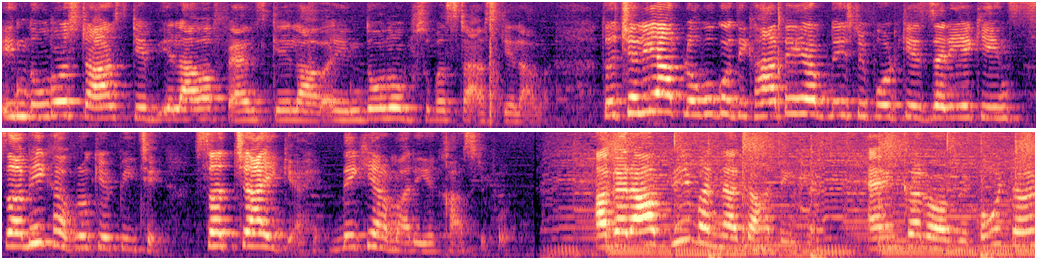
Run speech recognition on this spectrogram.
इन दोनों स्टार्स के अलावा फैंस के अलावा, इन दोनों सुपरस्टार्स के अलावा। तो चलिए आप लोगों को दिखाते हैं अपने इस रिपोर्ट के ज़रिए कि इन सभी खबरों के पीछे सच्चाई क्या है। देखिए हमारी ये खास रिपोर्ट अगर आप भी बनना चाहते हैं एंकर और रिपोर्टर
